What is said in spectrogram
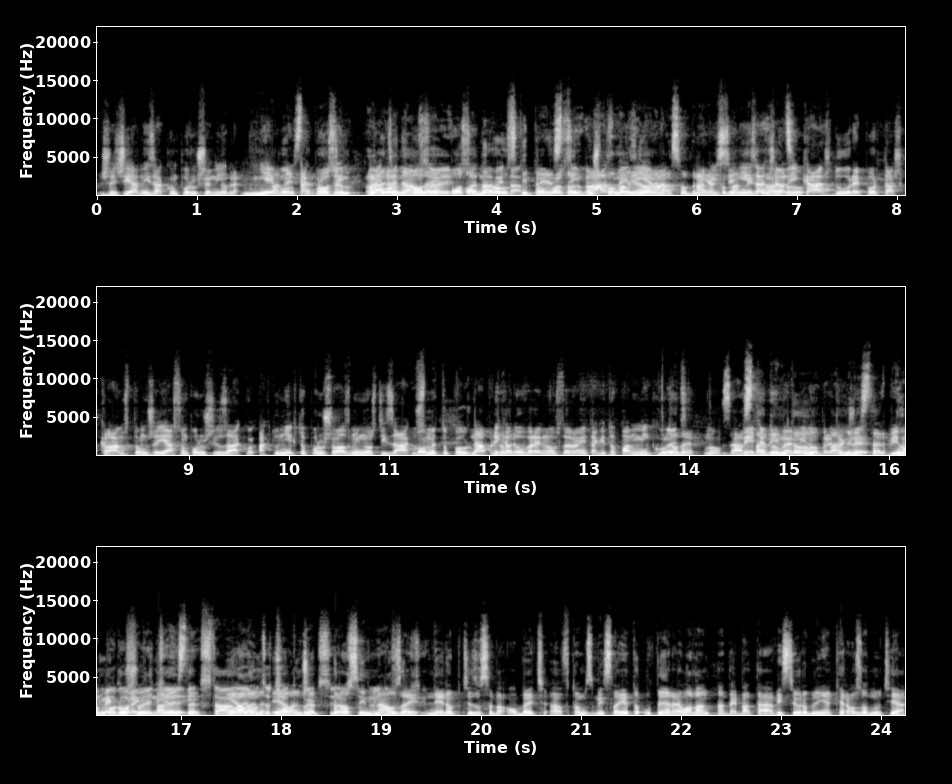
že žiadny zákon porušený Dobre, nebol. minister, Tak prosím, máte naozaj posledná obrovský veta. priestor, Poprosím už vás, pomaly dvojnásobný aby ste nezačali To- každú reportáž klamstvom, že ja som porušil zákon. Ak tu niekto porušoval z minulosti zákon, sme to poru- napríklad Dobre. o verejnom obstarávaní, tak je to pán Mikulec. Dobre, No. no, Viete to zastavím veľmi to, dobre. pán Takže minister. Vy ho porušujete minister, stále ja len, od ja začiatku, len, že prosím, naozaj nerobte zo seba obeď a v tom zmysle. Je to úplne relevantná debata. Vy ste urobili nejaké rozhodnutia,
